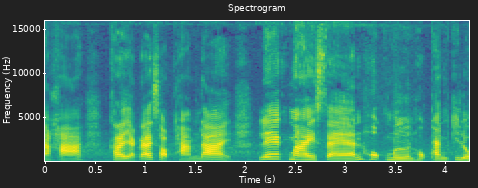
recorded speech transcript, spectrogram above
นะคะ ใครอยากได้สอบถามได้ เลขไมล์แสนหกหมื่นหกพันกิโล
